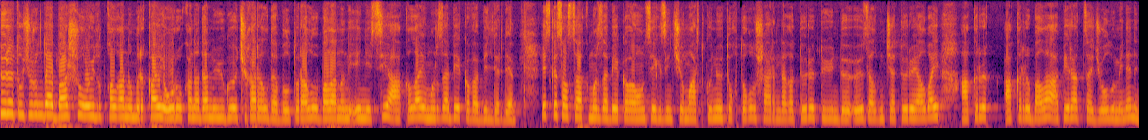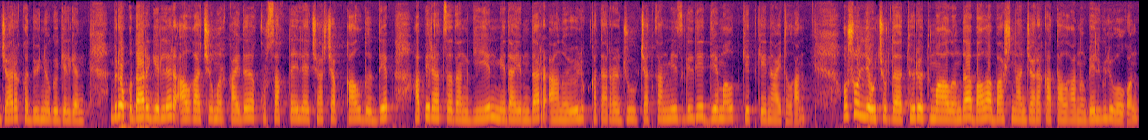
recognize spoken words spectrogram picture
Төрөт учурунда башы оюлуп калган ымыркай ооруканадан үйгө чыгарылды бул тууралуу баланын эниси акылай мырзабекова билдирди эске салсак мырзабекова 18 март күнү токтогул шаарындагы төрөт үйүндө өз алдынча төрөй албай акыры бала операция жолу менен жарык дүйнөгө келген. Бирок дарыгерлер алгач ымыркайды курсакта эле чарчап калды деп операциядан кийин медайымдар аны өлүк катары жууп жаткан мезгилде дем алып кеткени айтылган. Ошол эле учурда төрөт маалында бала башынан жаракат алганы белгилүү болгон.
